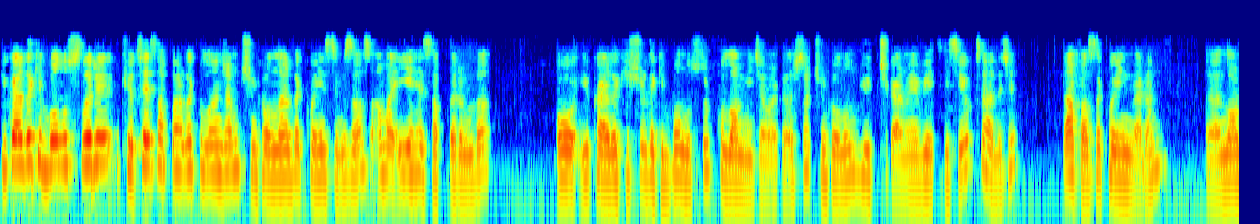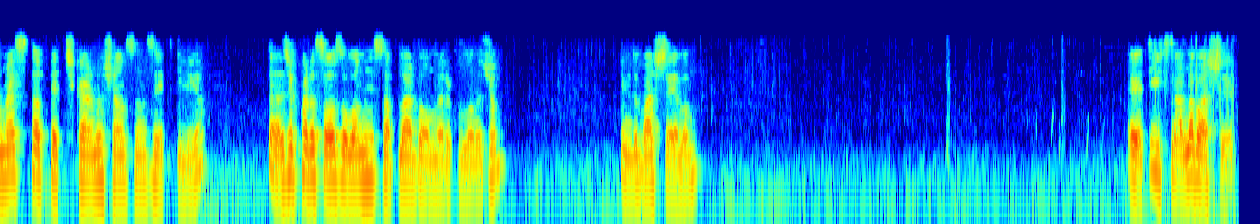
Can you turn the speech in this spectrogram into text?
Yukarıdaki bonusları kötü hesaplarda kullanacağım çünkü onlarda coinsimiz az ama iyi hesaplarımda o yukarıdaki şuradaki bonusu kullanmayacağım arkadaşlar. Çünkü onun hüç çıkarmaya bir etkisi yok sadece. Daha fazla coin veren e, normal stat pet çıkarma şansınızı etkiliyor. Sadece parası az olan hesaplarda onları kullanacağım. Şimdi başlayalım. Evet ilk zarla başlayalım.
